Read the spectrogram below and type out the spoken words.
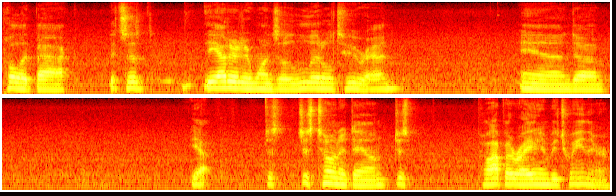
pull it back. It's a the edited one's a little too red, and um, yeah, just just tone it down. Just pop it right in between there.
